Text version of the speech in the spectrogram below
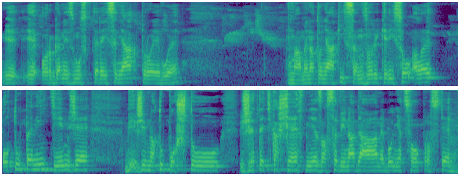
je, je organismus, který se nějak projevuje. Máme na to nějaký senzory, které jsou ale otupený tím, že běžím na tu poštu, že teďka šéf mě zase vynadá nebo něco prostě. Mm.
